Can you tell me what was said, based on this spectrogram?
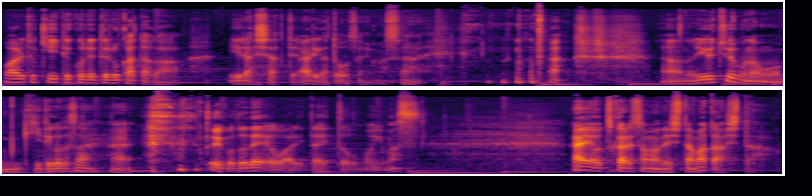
割と聞いてくれてる方がいらっしゃってありがとうございます。はい、あの YouTube の方も聞いてください。はい。ということで終わりたいと思います。はい、お疲れ様でした。また明日。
